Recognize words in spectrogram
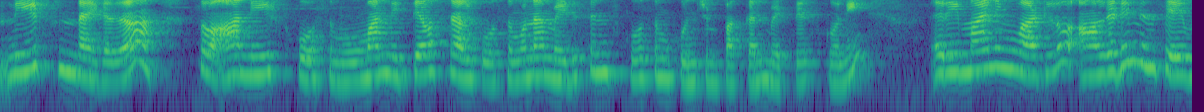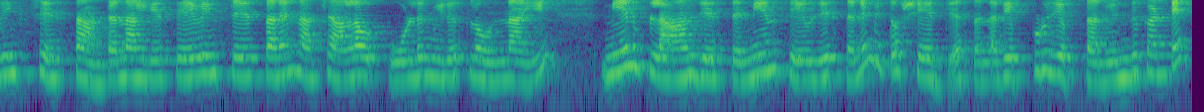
నీడ్స్ ఉంటాయి కదా. సో ఆ నీడ్స్ కోసము మన నిత్యావసరాల కోసము నా మెడిసిన్స్ కోసం కొంచెం పక్కన పెట్టేసుకొని రిమైనింగ్ వాటిలో ఆల్రెడీ నేను సేవింగ్స్ చేస్తూ ఉంటాను నాలుగే సేవింగ్స్ చేస్తానని నాకు చాలా ఓల్డెన్ వీడియోస్లో ఉన్నాయి. నేను ప్లాన్ చేస్తే నేను సేవ్ చేస్తేనే మీతో షేర్ చేస్తాను. అది ఎప్పుడు చెప్తాను. ఎందుకంటే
